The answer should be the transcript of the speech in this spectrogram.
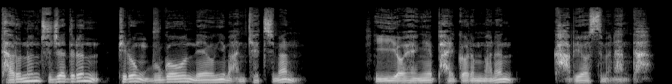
다루는 주제들은 비록 무거운 내용이 많겠지만 이 여행의 발걸음만은 가벼웠으면 한다.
